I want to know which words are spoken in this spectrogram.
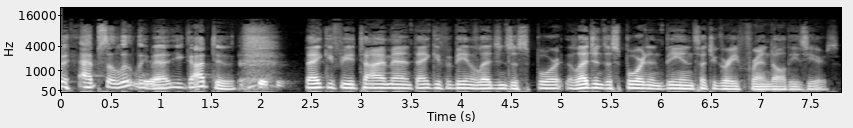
absolutely, yeah. man. You got to. Thank you for your time, man. Thank you for being the Legends of Sport, the Legends of Sport, and being such a great friend all these years.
